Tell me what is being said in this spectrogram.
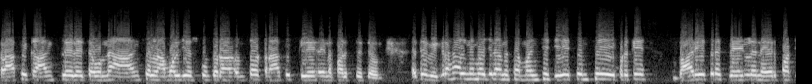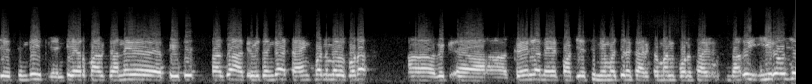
ట్రాఫిక్ ఆంక్షలు ఏదైతే ఉన్నాయో ఆంక్షలను అమలు చేసుకుంటూ రావడంతో ట్రాఫిక్ క్లియర్ అయిన పరిస్థితి ఉంది. అయితే విగ్రహాల నిమజ్జనానికి సంబంధించి జిహెచ్ఎంసీ ఇప్పటికే భారీ ఎత్తున క్రేన్లను ఏర్పాటు చేసింది. ఎన్టీఆర్ మార్గ్ కానీ పీపీ ప్లాజా అదేవిధంగా ట్యాంక్ బండ్ మీద కూడా క్రేన్లను ఏర్పాటు చేసి నిమజ్జన కార్యక్రమాన్ని కొనసాగిస్తున్నారు. ఈ రోజు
